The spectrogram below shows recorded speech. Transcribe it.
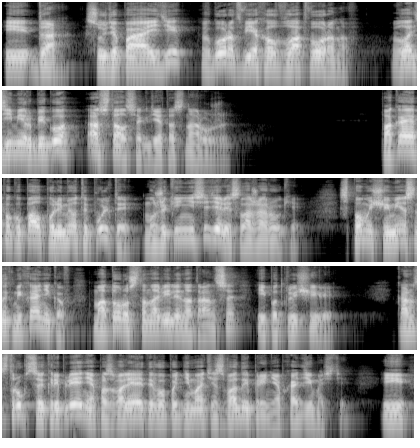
И да, судя по ID, в город въехал Влад Воронов. Владимир Бего остался где-то снаружи. Пока я покупал пулемет и пульты, мужики не сидели сложа руки. С помощью местных механиков мотор установили на трансе и подключили. Конструкция крепления позволяет его поднимать из воды при необходимости. И,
